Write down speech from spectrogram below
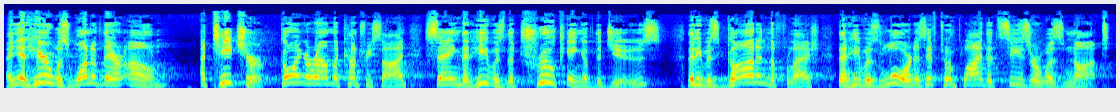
And yet, here was one of their own, a teacher, going around the countryside saying that he was the true king of the Jews, that he was God in the flesh, that he was Lord, as if to imply that Caesar was not.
